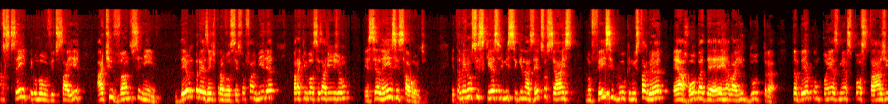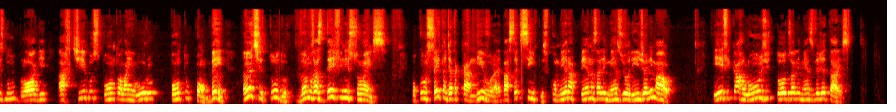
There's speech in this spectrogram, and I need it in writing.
sempre que um novo vídeo sair, ativando o sininho. Dê um presente para você e sua família para que vocês atinjam excelência em saúde. E também não se esqueça de me seguir nas redes sociais, no Facebook, no Instagram, é arroba Dutra. Também acompanhe as minhas postagens no blog artigos.alainuro.com. Bem, Antes de tudo, vamos às definições. O conceito da dieta carnívora é bastante simples: comer apenas alimentos de origem animal e ficar longe de todos os alimentos vegetais.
